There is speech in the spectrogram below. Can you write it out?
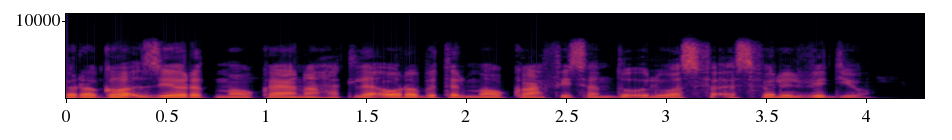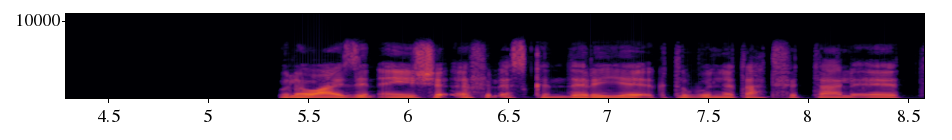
برجاء زيارة موقعنا هتلاقوا رابط الموقع في صندوق الوصف أسفل الفيديو. ولو عايزين أي شقة في الإسكندرية اكتبوا لنا تحت في التعليقات.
